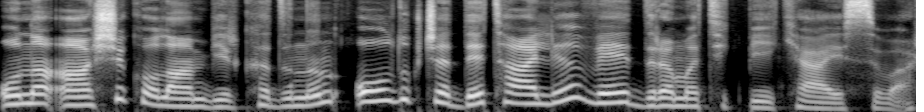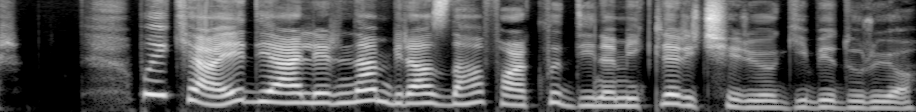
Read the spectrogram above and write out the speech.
ona aşık olan bir kadının oldukça detaylı ve dramatik bir hikayesi var. Bu hikaye diğerlerinden biraz daha farklı dinamikler içeriyor gibi duruyor.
